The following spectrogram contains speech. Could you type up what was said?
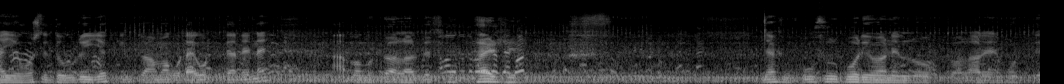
আইয়ে বসে দৌড়ে ইয়ে কিন্তু আমার গোটায় উঠতে পারে নাই আমার গোটা আলাদা দেখুন প্রচুর পরিমাণের লোক ট্রলারের মধ্যে।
